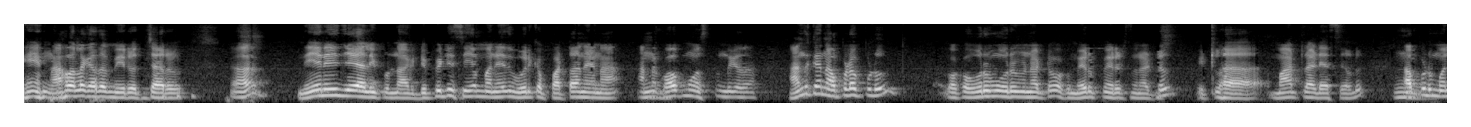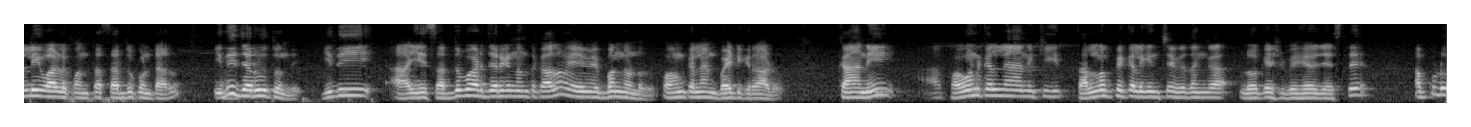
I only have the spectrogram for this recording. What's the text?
నేను నా వల్ల కదా మీరు వచ్చారు? నేనేం చేయాలి ఇప్పుడు? నాకు డిప్యూటీ సీఎం అనేది ఊరికే పట్టానేనా? అన్న కోపం వస్తుంది కదా. అందుకని అప్పుడప్పుడు ఒక ఉరుము ఉరుమినట్టు ఒక మెరుపు మెరుస్తున్నట్టు ఇట్లా మాట్లాడేస్తాడు. అప్పుడు మళ్ళీ వాళ్ళు కొంత సర్దుకుంటారు. ఇది జరుగుతుంది. ఇది ఈ సర్దుబాటు జరిగినంత కాలం ఏమి ఇబ్బంది ఉండదు పవన్ కళ్యాణ్ బయటికి రాడు. కానీ పవన్ కళ్యాణ్కి తలనొప్పి కలిగించే విధంగా లోకేష్ బిహేవ్ చేస్తే అప్పుడు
